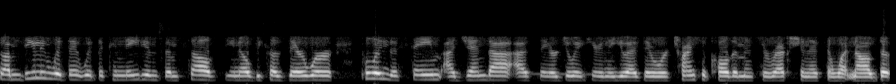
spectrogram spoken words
So I'm dealing with it with the Canadians themselves, you know, because they were pulling the same agenda as they are doing here in the U.S. They were trying to call them insurrectionists and whatnot. The,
